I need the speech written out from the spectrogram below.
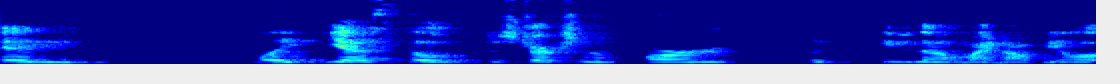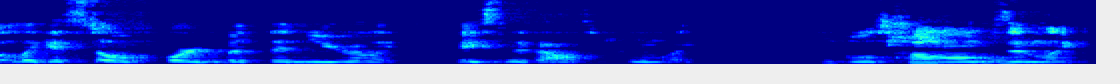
and like yes, the destruction of art, like even though it might not be a lot, like it's still important. But then you're like facing the balance between like people's homes and like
